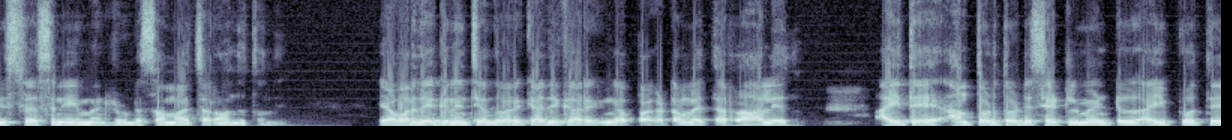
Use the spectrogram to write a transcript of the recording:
విశ్వసనీయమైనటువంటి సమాచారం అందుతుంది. ఎవరి దగ్గర నుంచి ఇంతవరకు అధికారికంగా ప్రకటనలు అయితే రాలేదు. అయితే అంతటితోటి సెటిల్మెంట్ అయిపోతే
